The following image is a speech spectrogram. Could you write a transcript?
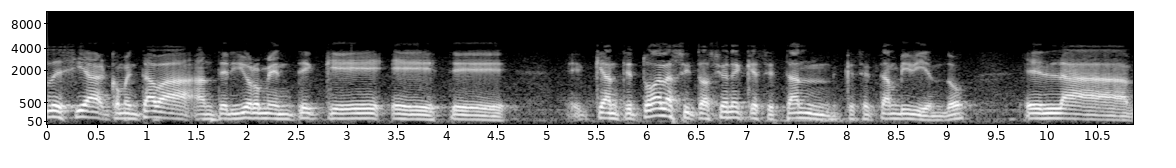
decía, comentaba anteriormente que este que ante todas las situaciones que se están que se están viviendo, la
